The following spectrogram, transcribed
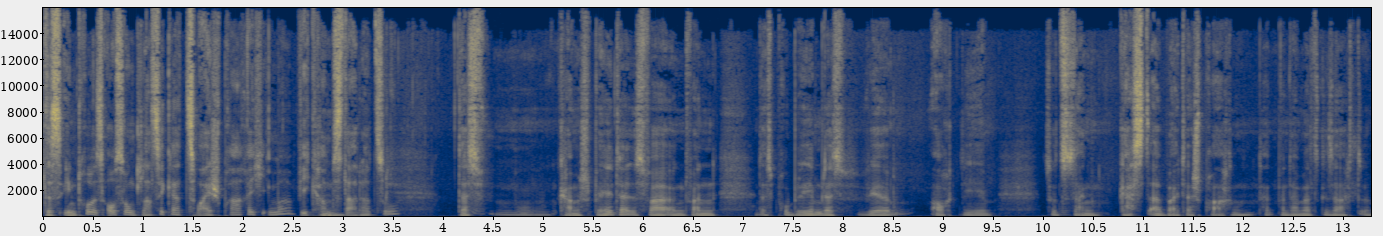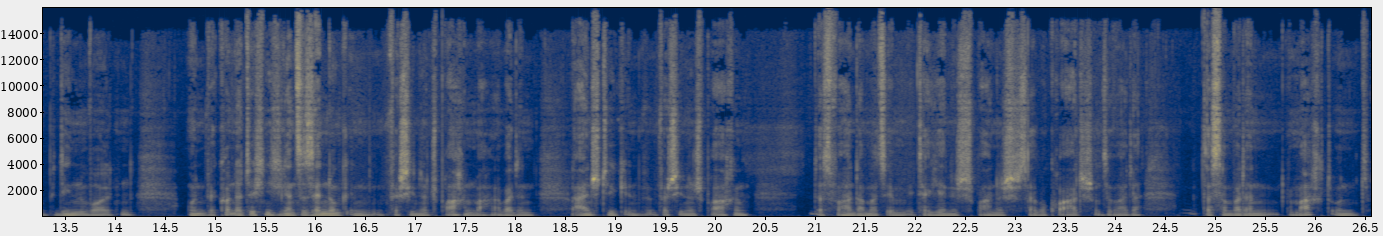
Das Intro ist auch so ein Klassiker, zweisprachig immer. Wie kam es mhm. da dazu? Das kam später. Es war irgendwann das Problem, dass wir auch die sozusagen Gastarbeitersprachen, hat man damals gesagt, bedienen wollten. Und wir konnten natürlich nicht die ganze Sendung in verschiedenen Sprachen machen, aber den Einstieg in verschiedenen Sprachen, das waren damals eben Italienisch, Spanisch, Serbokroatisch und so weiter. Das haben wir dann gemacht und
